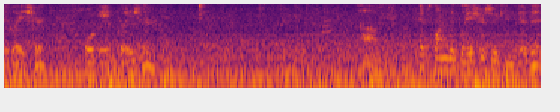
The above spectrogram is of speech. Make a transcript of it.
A glacier. That's Holgate Glacier. Um, it's one of the glaciers we can visit,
